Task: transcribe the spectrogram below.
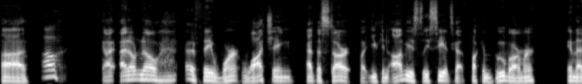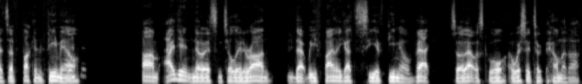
Uh, Oh, I, I don't know if they weren't watching at the start, but you can obviously see it's got fucking boob armor and that it's a fucking female. um, I didn't notice until later on that we finally got to see a female Vek, so that was cool. I wish they took the helmet off.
